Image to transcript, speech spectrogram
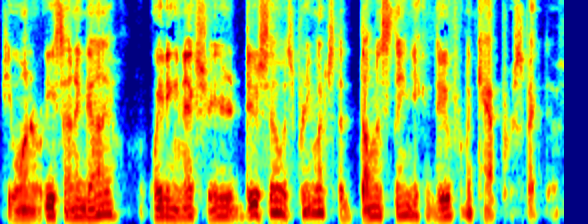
If you want to re-sign a guy, waiting an extra year to do so is pretty much the dumbest thing you can do from a cap perspective.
